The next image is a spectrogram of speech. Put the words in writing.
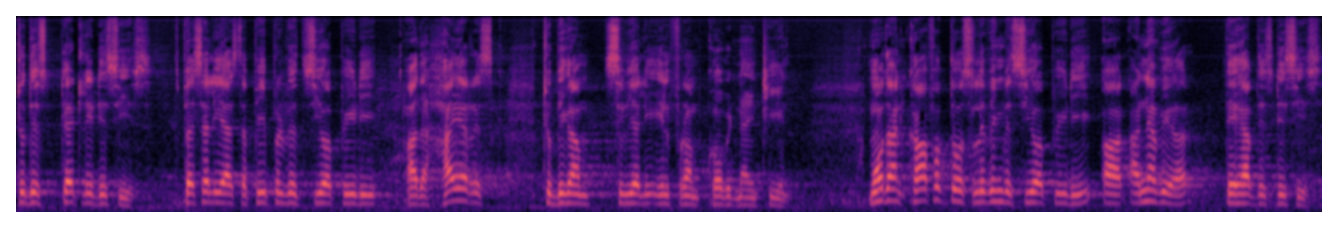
to this deadly disease, especially as the people with COPD are the higher risk to become severely ill from COVID-19. More than half of those living with COPD are unaware they have this disease.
